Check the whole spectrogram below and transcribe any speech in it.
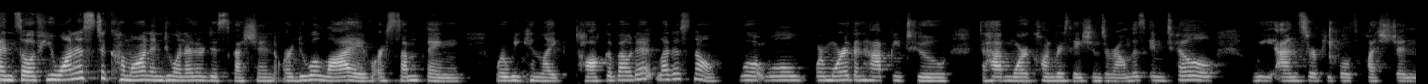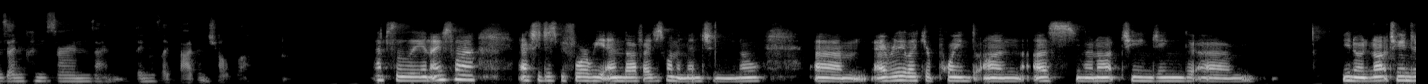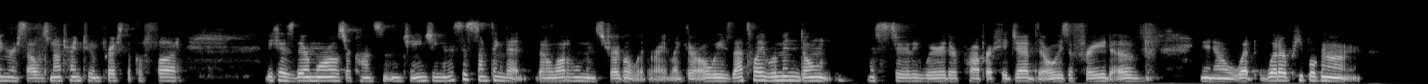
and so if you want us to come on and do another discussion or do a live or something where we can like talk about it, let us know. We'll, we'll we're more than happy to to have more conversations around this until we answer people's questions and concerns and things like that, inshallah. Absolutely. And I just want to actually, just before we end off, I just want to mention, you know, um, I really like your point on us, you know, not changing um, you know, not changing ourselves, not trying to impress the kuffar because their morals are constantly changing. And this is something that, that a lot of women struggle with, right? Like they're always, that's why women don't necessarily wear their proper hijab. They're always afraid of, you know, what, what are people going to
